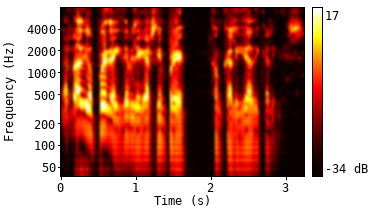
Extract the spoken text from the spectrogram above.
la radio puede y debe llegar siempre con calidad y calidez.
